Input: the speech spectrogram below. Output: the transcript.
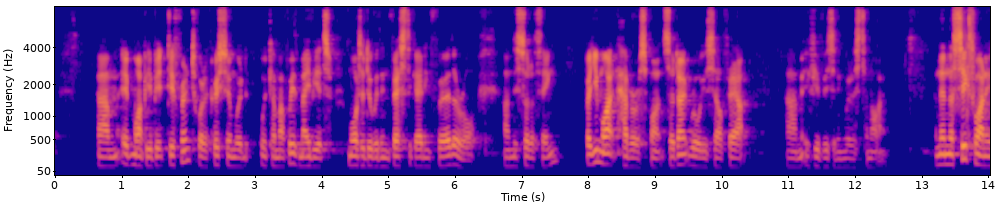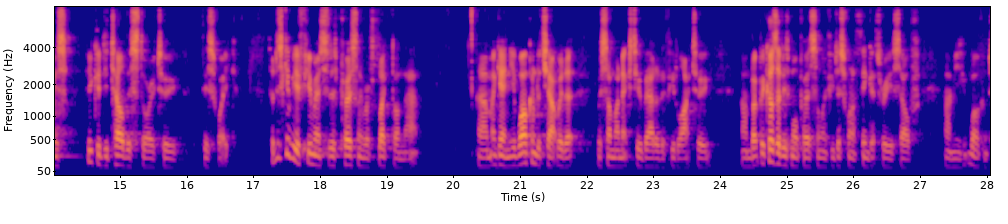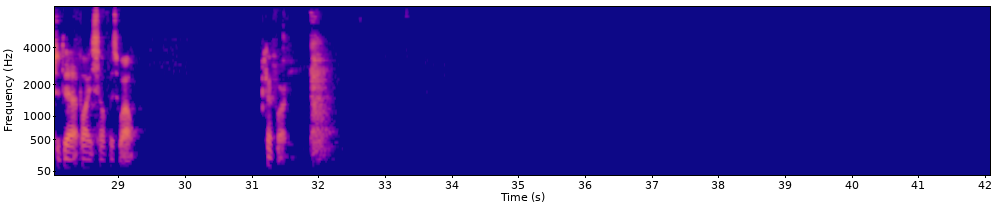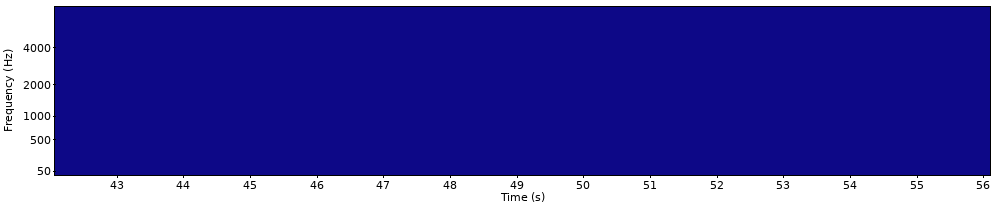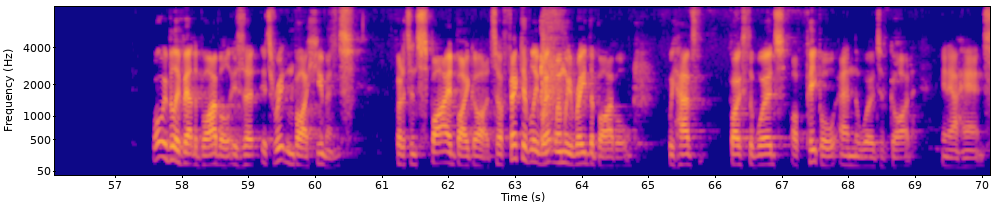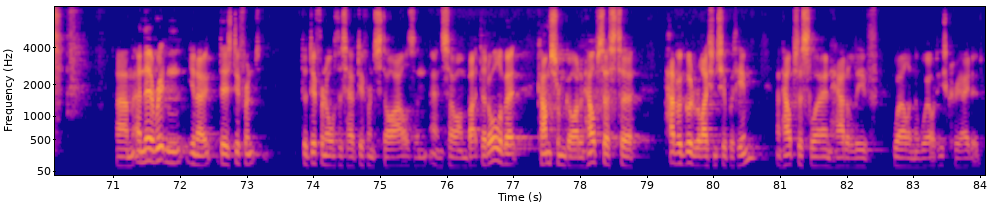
Um, it might be a bit different to what a Christian would, would come up with. Maybe it's more to do with investigating further or um, this sort of thing. But you might have a response, so don't rule yourself out um, if you're visiting with us tonight. And then the sixth one is who could you tell this story to this week? So just give you a few minutes to just personally reflect on that. Um, again, you're welcome to chat with it with someone next to you about it if you'd like to. Um, but because it is more personal, if you just want to think it through yourself, um, you're welcome to do that by yourself as well. Go for it. What we believe about the Bible is that it's written by humans, but it's inspired by God. So effectively, when we read the Bible, we have both the words of people and the words of God in our hands. Um, and they're written, you know, there's different, the different authors have different styles and, and so on, but that all of it comes from God and helps us to have a good relationship with Him and helps us learn how to live well in the world He's created.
